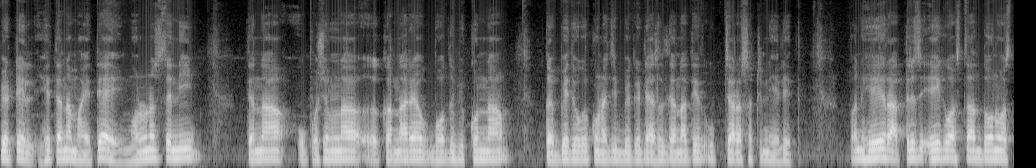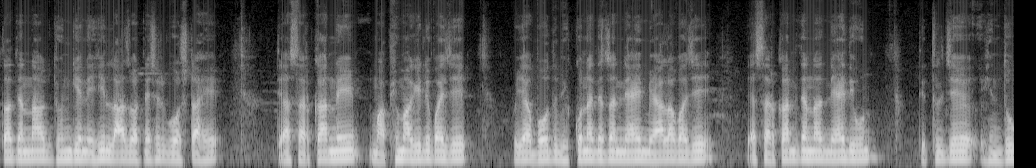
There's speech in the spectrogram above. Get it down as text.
पेटेल हे त्यांना माहिती आहे. म्हणूनच त्यांनी त्यांना उपोषणाला करणाऱ्या बौद्ध भिक्खूंना तब्येत वगैरे कोणाची बिघडली असेल त्यांना ते उपचारासाठी नेलेत. पण हे रात्रीच एक वाजता दोन वाजता त्यांना घेऊन घेणे ही लाज वाटण्याची गोष्ट आहे. त्या सरकारने माफी मागितली पाहिजे या बौद्ध भिक्खूंना त्यांचा न्याय मिळाला पाहिजे. या सरकारने त्यांना न्याय देऊन तेथील जे हिंदू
